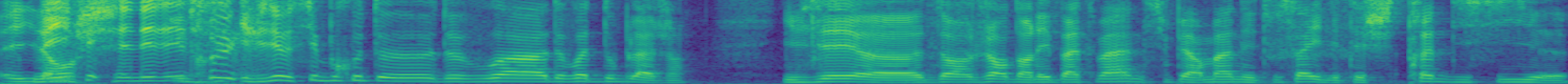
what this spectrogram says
Et il Mais a il fait- enchaîné des il, trucs. il faisait aussi beaucoup de, de voix, de voix de doublage. hein. Il faisait, euh, dans, genre dans les Batman, Superman et tout ça, il était très d'ici. euh,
